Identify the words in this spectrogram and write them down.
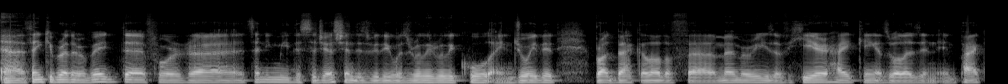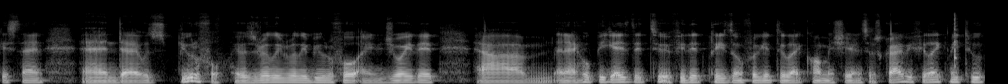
uh, thank you, Brother Ubaid, uh, for uh, sending me the suggestion. This video was really, really cool. I enjoyed it. Brought back a lot of uh, memories of here hiking as well as in, in Pakistan. And uh, it was beautiful. It was really, really beautiful. I enjoyed it. Um, and I hope you guys did too. If you did, please don't forget to like, comment, share, and subscribe. If you'd like me to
